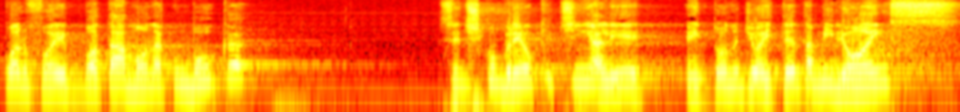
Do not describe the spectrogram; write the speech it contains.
quando foi botar a mão na cumbuca, se descobriu que tinha ali em torno de 80 milhões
